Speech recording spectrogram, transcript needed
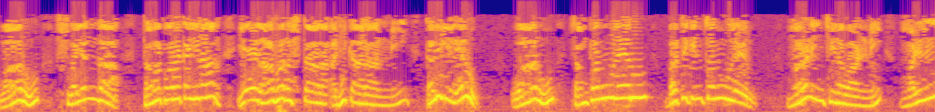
వారు స్వయంగా తమ కొరకైనా ఏ లాభనష్టాల అధికారాన్ని కలిగి లేరు. వారు చంపనూ లేరు బ్రతికించనూ లేరు. మరణించిన వాణ్ణి మళ్లీ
